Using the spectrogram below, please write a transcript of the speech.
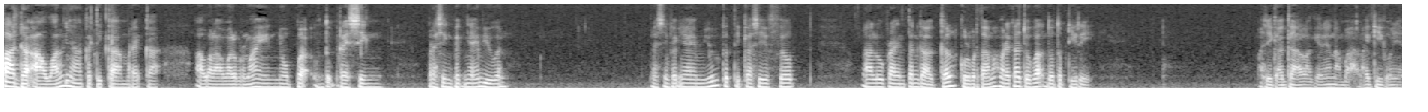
pada awalnya ketika mereka awal-awal bermain nyoba untuk pressing pressing backnya MU kan? Pressing backnya MU ketika Sheffield lalu Brighton gagal gol pertama mereka coba tutup diri. Masih gagal akhirnya nambah lagi golnya.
